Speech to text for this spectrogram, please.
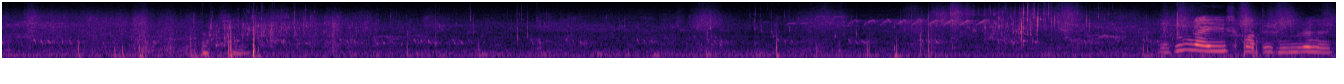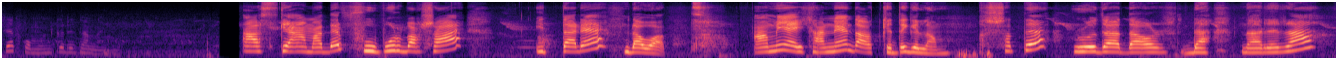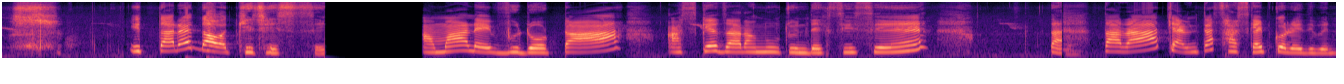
দেখুন গাইস কত সুন্দর হয়েছে কমেন্ট করে জানাই আজকে আমাদের ফুপুর বাসা ইত্তারে দাওয়াত। আমি এখানে দাওয়াত খেতে গেলাম। সাথে রোজা দাওয়ার দারেরা ইত্তারে দাওয়াত খেয়েছে আমার এই ভিডিওটা আজকে যারা নতুন দেখছিছে তারা চ্যানেলটা সাবস্ক্রাইব করে দিবেন।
